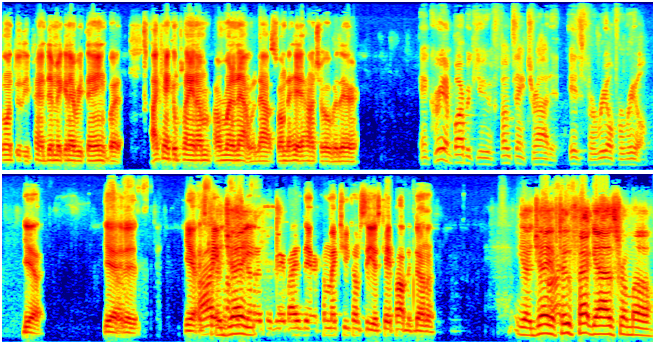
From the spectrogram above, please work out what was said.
going through the pandemic and everything, but I can't complain. I'm I'm running that one now, so I'm the head honcho over there. And Korean barbecue, if folks ain't tried it, it's for real, for real. Yeah, yeah, so, it is. Yeah, it's K-Pot Jay. everybody's there. Come make sure you come see us. K-Pot McDonough. Yeah, Jay, All if right. two fat guys from uh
